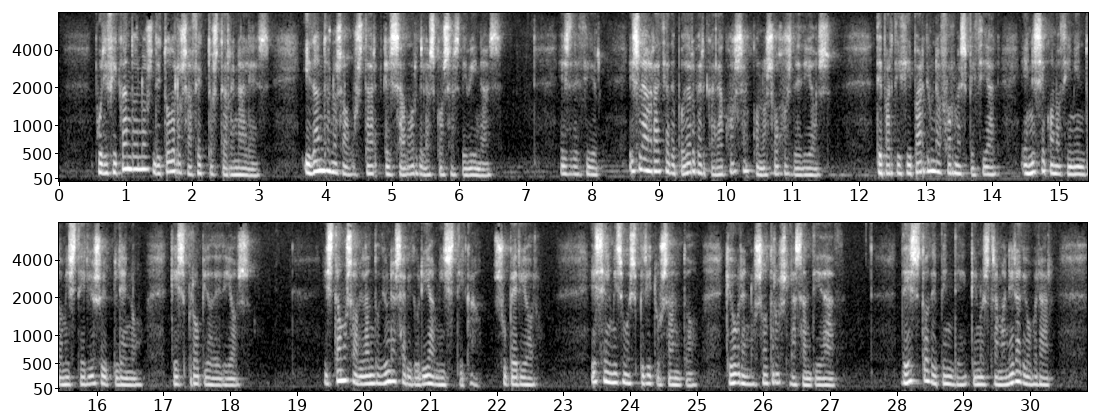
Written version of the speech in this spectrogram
purificándonos de todos los afectos terrenales y dándonos a gustar el sabor de las cosas divinas. Es decir, es la gracia de poder ver cada cosa con los ojos de Dios, de participar de una forma especial en ese conocimiento misterioso y pleno que es propio de Dios. Estamos hablando de una sabiduría mística, superior. Es el mismo Espíritu Santo que obra en nosotros la santidad. De esto depende que nuestra manera de obrar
